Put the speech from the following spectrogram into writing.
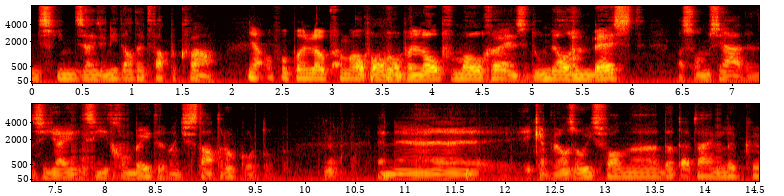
misschien zijn ze niet altijd vakbekwaam. Ja, of op hun loopvermogen. of op hun loopvermogen en ze doen wel hun best. Maar soms, ja, dan zie, jij, zie je het gewoon beter, want je staat er ook kort op. Ja. En eh, ik heb wel zoiets van eh, dat uiteindelijk eh,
